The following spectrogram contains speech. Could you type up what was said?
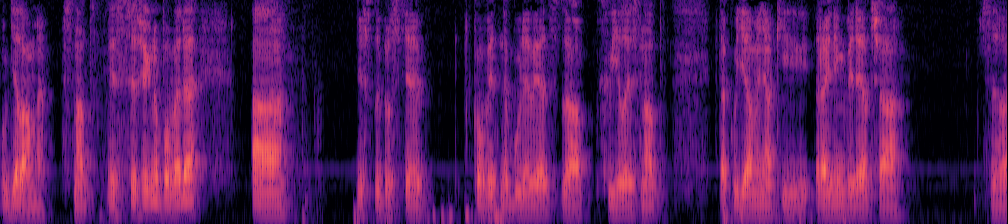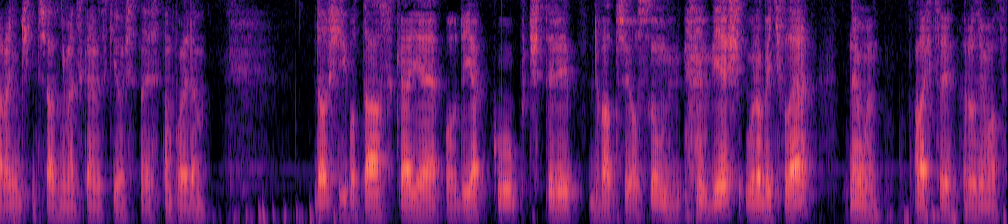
uděláme. Snad. Jestli se všechno povede a jestli prostě covid nebude věc za chvíli snad, tak uděláme nějaký riding videa třeba ze zahraničí, třeba z Německa, německého, jestli tam pojedeme. Další otázka je od Jakub 4238. Věž urobiť flair? Neumím, ale chci hrozně moc.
